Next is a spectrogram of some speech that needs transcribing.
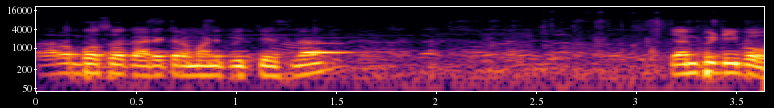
ప్రారంభోత్సవ కార్యక్రమానికి ఇచ్చేసిన ఎంపీటీఓ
